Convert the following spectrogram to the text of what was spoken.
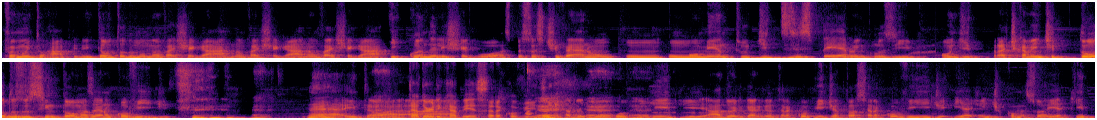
Foi muito rápido. Então todo mundo não vai chegar, não vai chegar, não vai chegar. E quando ele chegou, as pessoas tiveram um, um momento de desespero, inclusive, onde praticamente todos os sintomas eram Covid. é. Né? Então, é, a, até a dor de cabeça era Covid. A dor de cabeça é, era Covid, é. a dor de garganta era Covid, a tosse era Covid, e a gente começou, e aqui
